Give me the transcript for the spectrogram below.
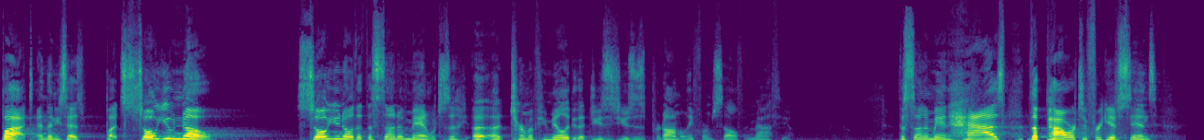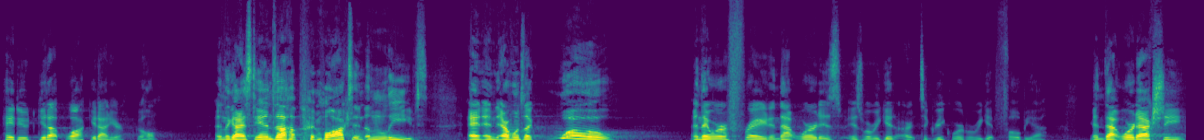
But, and then he says, But so you know, so you know that the Son of Man, which is a, a, a term of humility that Jesus uses predominantly for himself in Matthew, the Son of Man has the power to forgive sins. Hey, dude, get up, walk, get out here, go home. And the guy stands up and walks and, and leaves. And, and everyone's like, whoa. And they were afraid. And that word is, is where we get, it's a Greek word where we get phobia. And that word actually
